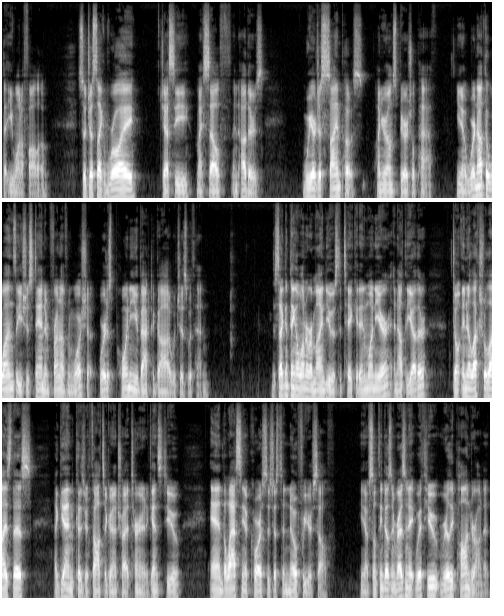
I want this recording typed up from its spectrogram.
that you want to follow. So just like Roy, Jesse, myself, and others, we are just signposts on your own spiritual path. You know, we're not the ones that you should stand in front of and worship. We're just pointing you back to God, which is within. The second thing I want to remind you is to take it in one ear and out the other. Don't intellectualize this, again, because your thoughts are going to try to turn it against you. And the last thing, of course, is just to know for yourself. You know, if something doesn't resonate with you, really ponder on it.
